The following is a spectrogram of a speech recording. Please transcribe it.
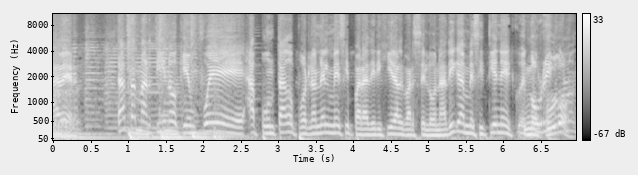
A ver, Tata Martino, quien fue apuntado por Lionel Messi para dirigir al Barcelona, dígame si tiene No currículum. pudo.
